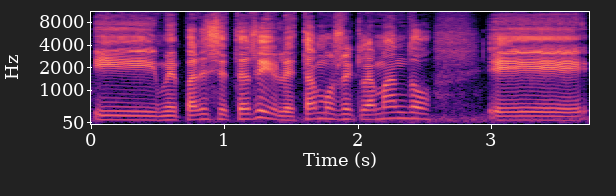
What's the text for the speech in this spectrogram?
y me parece terrible. Estamos reclamando eh,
